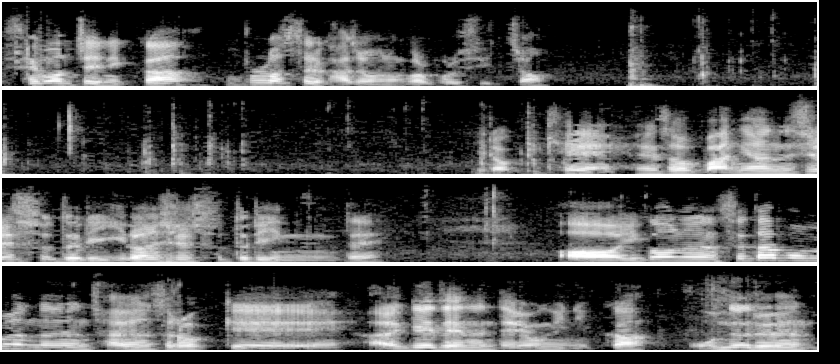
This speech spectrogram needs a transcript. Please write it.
세 번째니까 홈플러스를 가져오는 걸 볼 수 있죠. 이렇게 해서 많이 하는 실수들이 이런 실수들이 있는데 어 이거는 쓰다 보면은 자연스럽게 알게 되는 내용이니까 오늘은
